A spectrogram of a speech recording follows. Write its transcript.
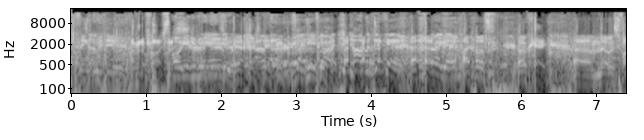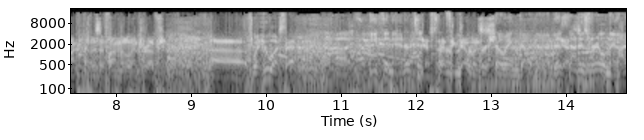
I think So- we do. I'm gonna pause this. Oh, yeah, you're doing an interview. Yeah. Okay, I'm interview. I'm. No, I'm a dickhead. I'm sorry, guys. Was, okay, um, that was fun. That was a fun little interruption. Uh, wait, who was that? Uh, Ethan Anderton Yes, I think that from was- for showing dot. That's Yes. not his real name. I,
